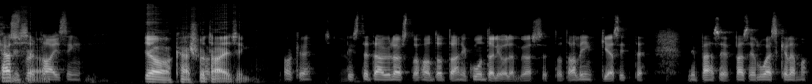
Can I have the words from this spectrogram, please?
Cashvertising? Niin joo, cashvertising. Okei, okay. pistetään ylös tuohon tota, niin kuuntelijoille myös että, tota, linkkiä sitten, niin pääsee, pääsee lueskelemaan.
